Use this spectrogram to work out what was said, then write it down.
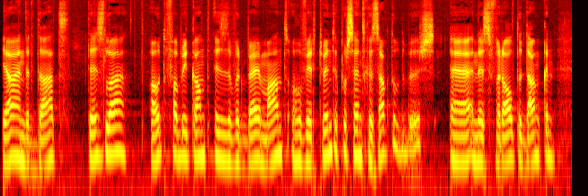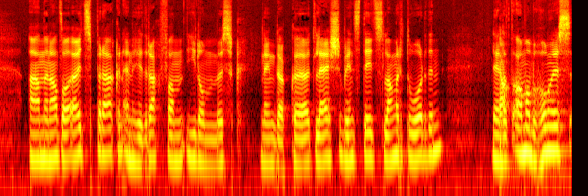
Ja, inderdaad. Tesla, de autofabrikant, is de voorbije maand ongeveer 20% gezakt op de beurs. Eh, en is vooral te danken aan een aantal uitspraken en gedrag van Elon Musk. Ik denk dat eh, het lijstje begint steeds langer te worden. Ik denk Ja. dat het allemaal begonnen is.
